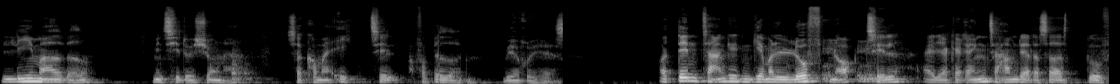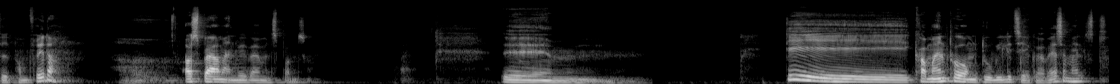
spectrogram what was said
Lige meget hvad min situation er, så kommer jeg ikke til at forbedre den ved at ryge has. Og den tanke, den giver mig luft nok til, at jeg kan ringe til ham der, der sad og guffede pomfritter, og spørge, om han vil være min sponsor. Øhm, det kommer an på, om du er villig til at gøre hvad som helst.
